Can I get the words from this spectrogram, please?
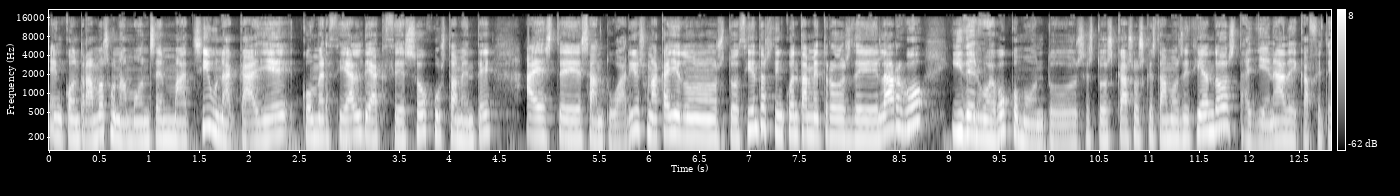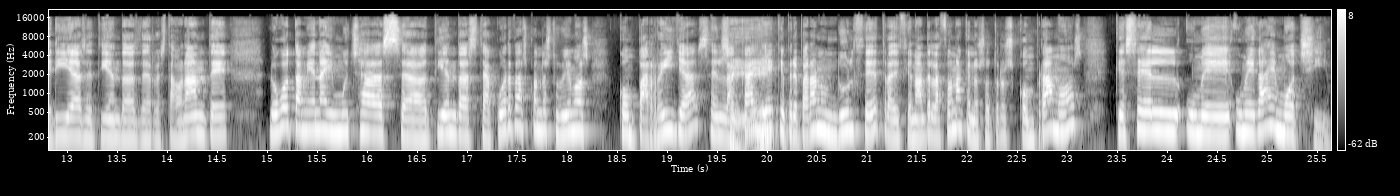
encontramos una Monsenmachi, una calle comercial de acceso justamente a este santuario. Es una calle de unos 250 metros de largo y de nuevo, como en todos estos casos que estamos diciendo, está llena de cafeterías, de tiendas, de restaurante. Luego también hay muchas eh, tiendas, ¿te acuerdas cuando estuvimos con parrillas en la calle que preparan un dulce tradicional de la zona que nosotros compramos, que es el ume, umegae mochi?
